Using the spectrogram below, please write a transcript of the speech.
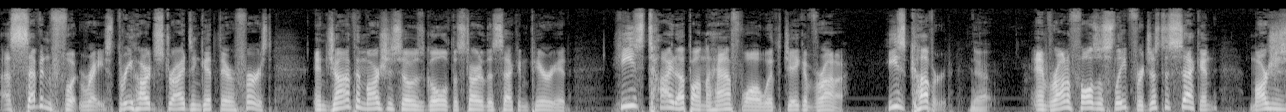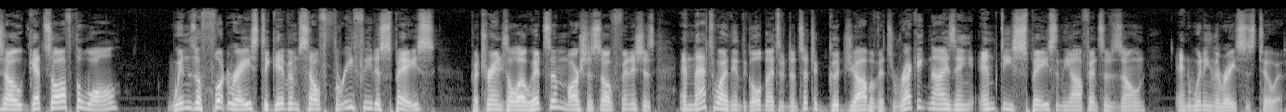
a seven foot race, three hard strides, and get there first. And Jonathan Marchessault's goal at the start of the second period, he's tied up on the half wall with Jakub Vrana. He's covered. Yeah. And Vrana falls asleep for just a second. Marchessault gets off the wall, wins a foot race to give himself three feet of space. Pietrangelo hits him. Marchessault finishes. And that's why I think the Golden Knights have done such a good job of it. It's recognizing empty space in the offensive zone and winning the races to it.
